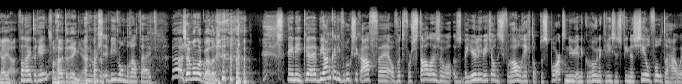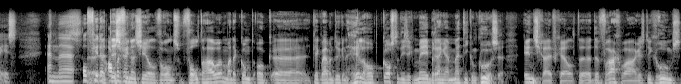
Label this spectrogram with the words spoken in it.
Ja, ja. Vanuit de ring? Vanuit de ring, ja. En was je, wie won er altijd? Ja, zij won ook wel eens. Hey Nick, eh, Bianca die vroeg zich af eh, of het voor stallen, zoals bij jullie, weet je wel, die zich vooral richt op de sport, nu in de coronacrisis financieel vol te houden is. En eh, of je er het andere... is financieel voor ons vol te houden, maar dat komt ook... kijk, we hebben natuurlijk een hele hoop kosten die zich meebrengen met die concoursen. Inschrijfgeld, de vrachtwagens, de grooms.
